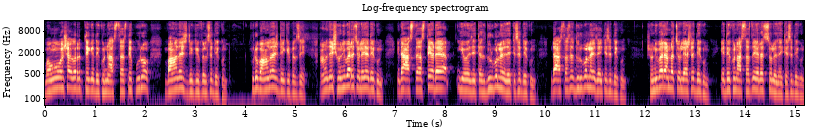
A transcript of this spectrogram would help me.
বঙ্গোপসাগরের থেকে, দেখুন, আস্তে আস্তে পুরো বাংলাদেশ ডেকে ফেলছে, দেখুন। পুরো বাংলাদেশ ডেকে ফেলছে। আমাদের শনিবারে চলে যায়, দেখুন। এটা আস্তে আস্তে এটা ইয়ে হয়ে যাইতেছে, দুর্বল হয়ে যাইতেছে, দেখুন। এটা আস্তে আস্তে দুর্বল হয়ে যাইতেছে, দেখুন। শনিবারে আমরা চলে আসলে দেখুন, এ দেখুন আস্তে আস্তে এটা চলে যাইতেছে, দেখুন।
